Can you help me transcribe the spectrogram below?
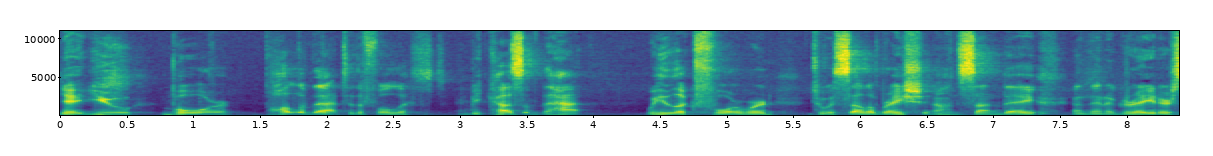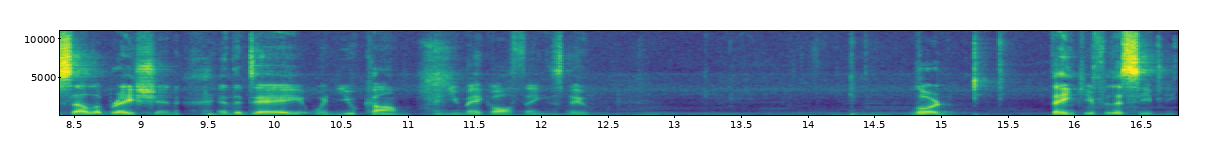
Yet you bore all of that to the fullest. And because of that, we look forward to a celebration on Sunday and then a greater celebration in the day when you come and you make all things new. Lord, thank you for this evening.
